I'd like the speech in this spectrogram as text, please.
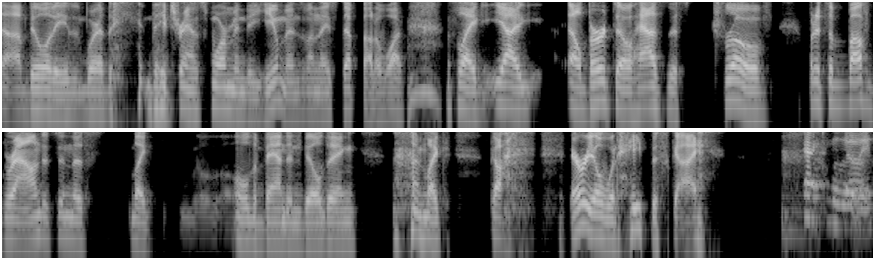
uh, ability where they, they transform into humans when they step out of water. It's like, yeah, Alberto has this trove, but it's above ground. It's in this like old abandoned building. I'm like, God, Ariel would hate this guy. Absolutely.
